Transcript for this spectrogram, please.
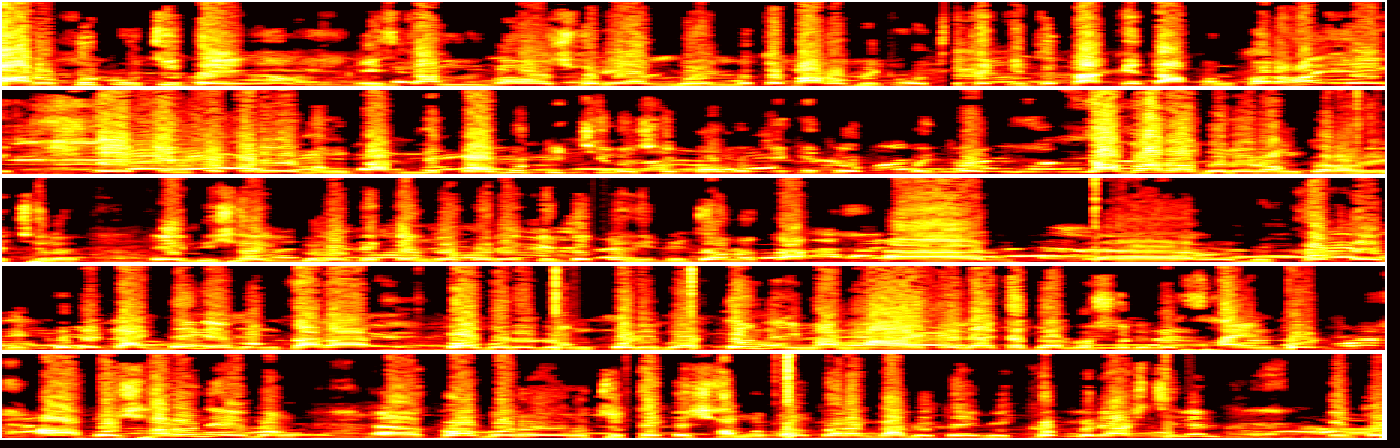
বারো ফুট উঁচুতে ইসলাম ও শরিয়ার বহির্ভূত বারো ফুট উঁচুতে কিন্তু তাকে দাফন করা হয়। এই কেন্দ্র করে এবং তার যে কবরটি ছিল সেই কবরটি কিন্তু পবিত্র কাবার আদলে রং করা হয়েছিল। এই বিষয়গুলোকে কেন্দ্র করে কিন্তু তহিদি জনতা আহ, বিক্ষোভ বিক্ষোভে ডাক দেন এবং তারা কবরের রং পরিবর্তন, ইমাম মাহাদি এলাকা দরবার শরীফের সাইনবোর্ড অপসারণ এবং কবর উঁচু থেকে সমতল করার দাবিতে বিক্ষোভ করে আসছিলেন। কিন্তু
